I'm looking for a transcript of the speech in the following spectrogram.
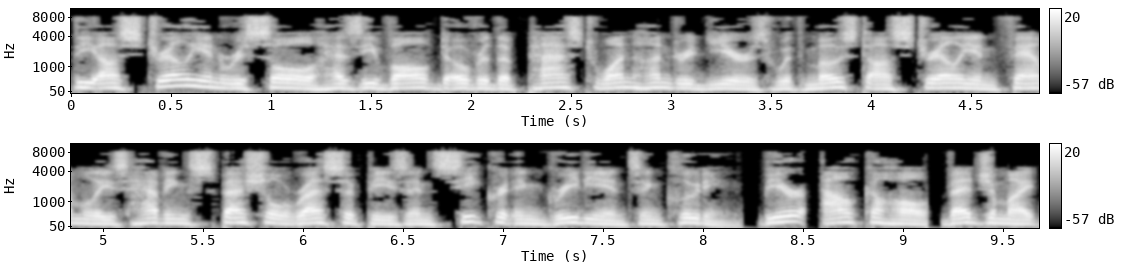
The Australian rissole has evolved over the past 100 years with most Australian families having special recipes and secret ingredients including, beer, alcohol, Vegemite,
